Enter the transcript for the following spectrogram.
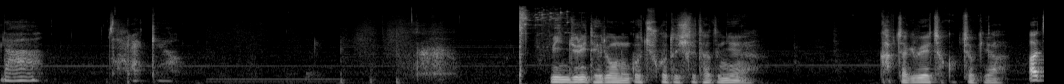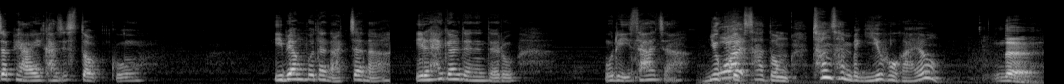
나 잘할게요. 민준이 데려오는 거 죽어도 싫다더니 갑자기 왜 적극적이야? 어차피 아이 가질 수도 없고 입양보다 낫잖아. 일 해결되는 대로 우리 이사하자. 604동 1302호가요? 네.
